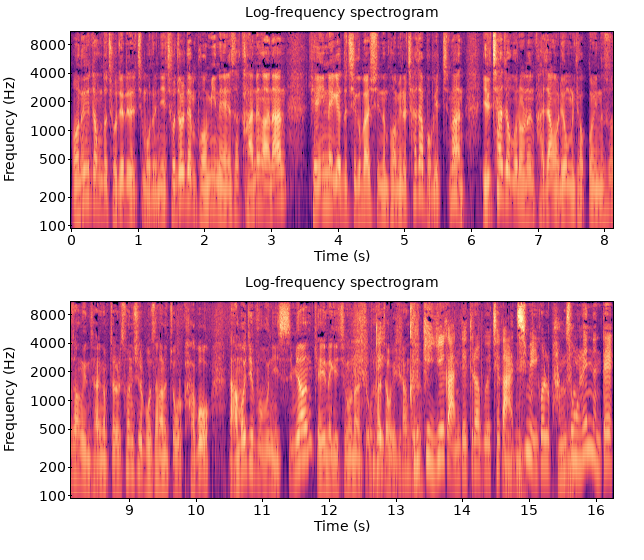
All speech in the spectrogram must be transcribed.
어느 정도 조절이 될지 모르니 조절된 범위 내에서 가능한 한 개인에게도 지급할 수 있는 범위를 찾아보겠지만 1차적으로는 가장 어려움을 겪고 있는 소상공인 자영업자를 손실 보상하는 쪽으로 가고 나머지 부분이 있으면 개인에게 지원하는 쪽으로 가자고 얘기를 한 거죠. 그렇게 이해가 안 되더라고요. 제가 음, 음. 아침에 이걸로 방송을 음. 했는데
